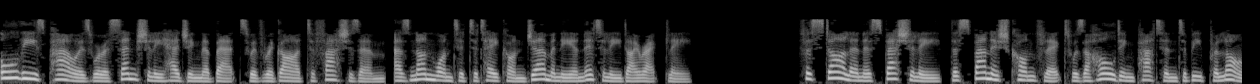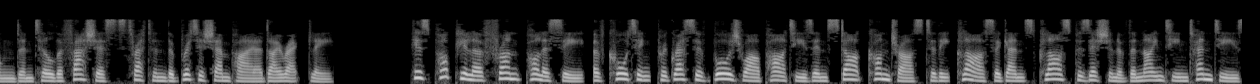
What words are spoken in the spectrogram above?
All these powers were essentially hedging their bets with regard to fascism, as none wanted to take on Germany and Italy directly. For Stalin especially, the Spanish conflict was a holding pattern to be prolonged until the fascists threatened the British Empire directly. His Popular Front policy, of courting progressive bourgeois parties in stark contrast to the class against class position of the 1920s,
